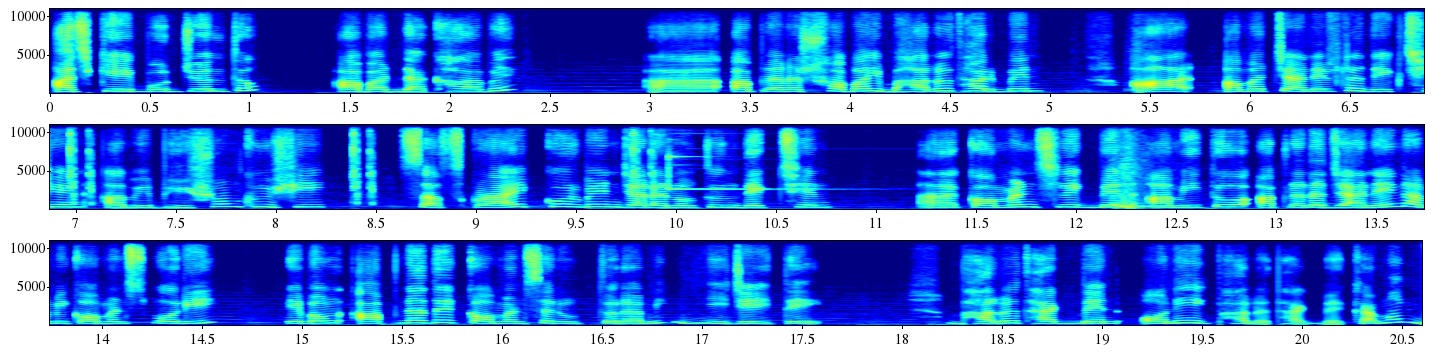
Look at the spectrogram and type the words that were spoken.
আজকে এই পর্যন্ত, আবার দেখা হবে। আপনারা সবাই ভালো থাকবেন। আর আমার চ্যানেলটা দেখছেন, আমি ভীষণ খুশি। সাবস্ক্রাইব করবেন যারা নতুন দেখছেন। কমেন্টস লিখবেন। আমি তো, আপনারা জানেন, আমি কমেন্টস পড়ি এবং আপনাদের কমেন্টসের উত্তর আমি নিজেইতে ভালো থাকবেন, অনেক ভালো থাকবে। কেমন?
